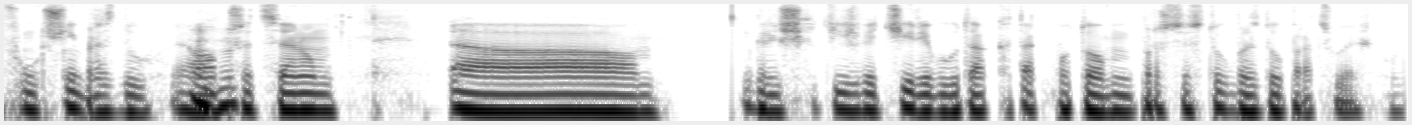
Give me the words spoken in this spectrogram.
funkční brzdu. Jo? Mm-hmm. Přece jenom uh, když chytíš větší rybu, tak, tak potom prostě s tou brzdou pracuješ. No.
